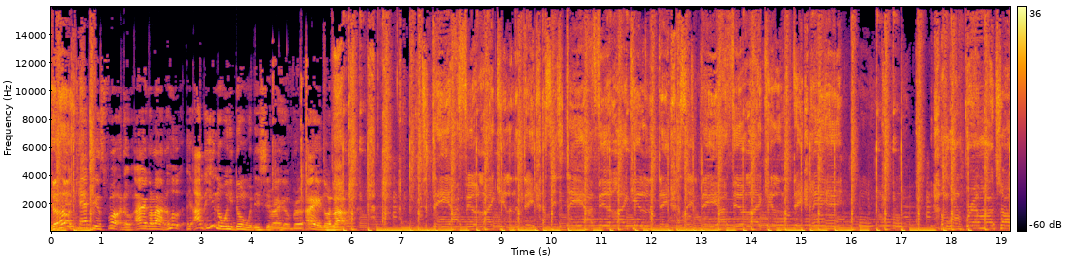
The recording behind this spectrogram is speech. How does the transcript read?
The hook catchy as fuck though. I ain't gonna lie. The hook, I, he know what he doing with this shit right here, bro. I ain't go loud Today I feel like killing the day I said today I feel like killing the day I said today I feel like killing the day Hey I'm gonna lie.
